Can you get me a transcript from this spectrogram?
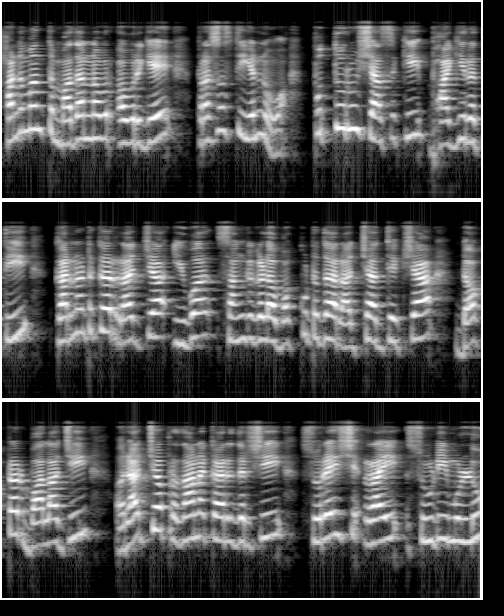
ಹನುಮಂತ್ ಮದನ್ನವರ್ ಅವರಿಗೆ ಪ್ರಶಸ್ತಿಯನ್ನು ಪುತ್ತೂರು ಶಾಸಕಿ ಭಾಗೀರಥಿ ಕರ್ನಾಟಕ ರಾಜ್ಯ ಯುವ ಸಂಘಗಳ ಒಕ್ಕೂಟದ ರಾಜ್ಯಾಧ್ಯಕ್ಷ ಡಾಕ್ಟರ್ ಬಾಲಾಜಿ, ರಾಜ್ಯ ಪ್ರಧಾನ ಕಾರ್ಯದರ್ಶಿ ಸುರೇಶ್ ರೈ ಸೂಡಿಮುಳ್ಳು,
